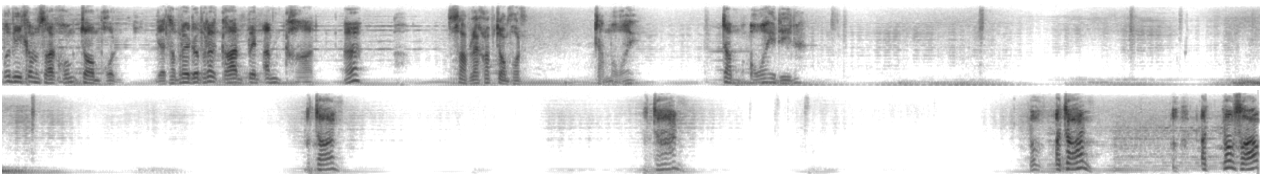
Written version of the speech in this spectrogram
เมื่อมีคำสั่งของจอมพล อย่าทำอะไรโดยพระการเป็นอันขาดนะ ทราบแล้วครับจอมพลจำเอาไว้จำเอาไว้ให้ดีนะ อาจารย์ อาจารย์ น้องอาจารย์อะอะน้องสาม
